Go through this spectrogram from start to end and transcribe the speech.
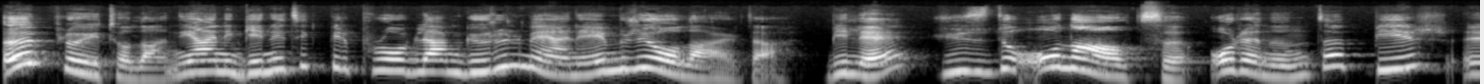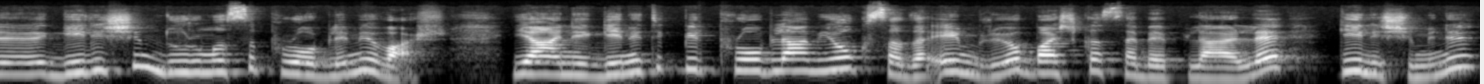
Öploid olan yani genetik bir problem görülmeyen embriyolarda bile %16 oranında bir e, gelişim durması problemi var. Yani genetik bir problem yoksa da embriyo başka sebeplerle gelişimini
